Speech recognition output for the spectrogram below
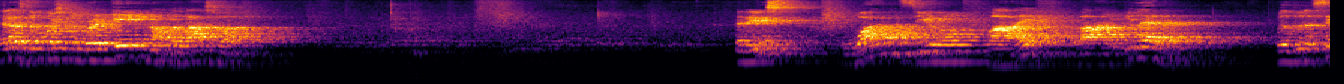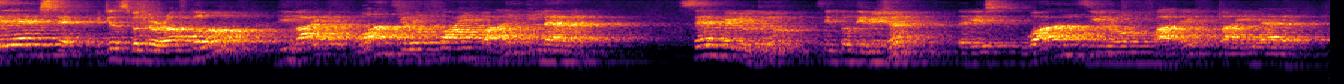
Let us do question number 8 now, the last one. That is 105 by 11. We'll do the same step. We just go to the rough column. Divide 105 by 11. Same way we'll do simple division. That is 105 by 11.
